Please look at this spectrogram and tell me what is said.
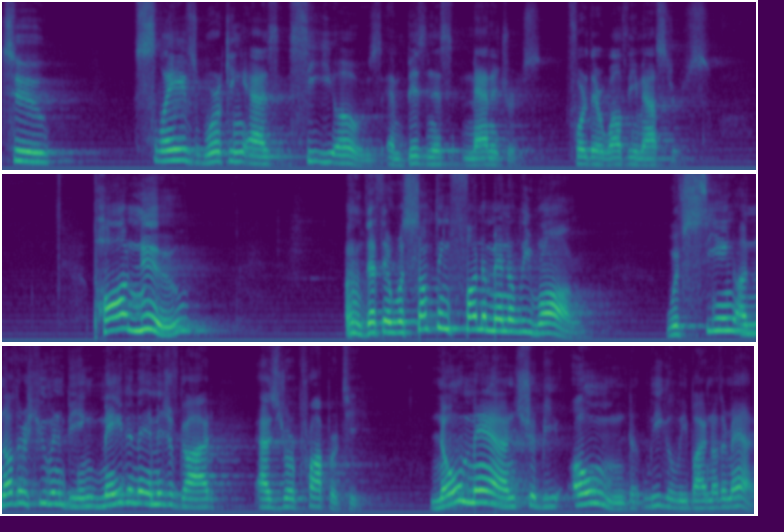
to slaves working as CEOs and business managers for their wealthy masters. Paul knew that there was something fundamentally wrong with seeing another human being made in the image of God as your property. No man should be owned legally by another man.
